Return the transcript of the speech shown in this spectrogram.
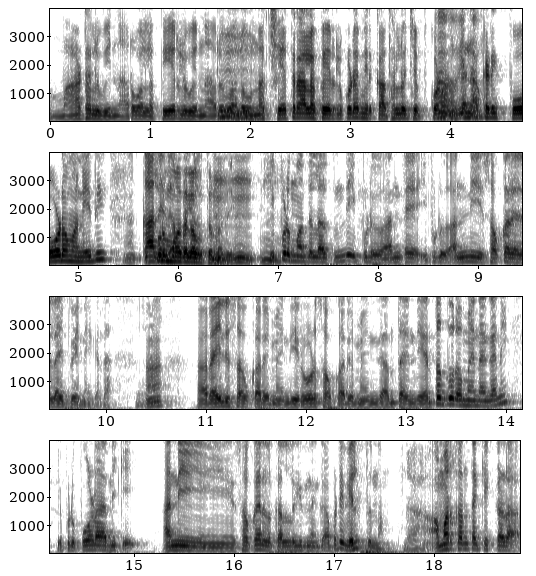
మాటలు విన్నారు వాళ్ళ పేర్లు విన్నారు వాళ్ళు ఉన్న క్షేత్రాల పేర్లు కూడా మీరు కథల్లో చెప్పుకోవడం కానీ అక్కడికి పోవడం అనేది ఇప్పుడు. మొదలవుతున్నది. ఉమ్. ఇప్పుడు మొదలవుతుంది. ఇప్పుడు అంటే ఇప్పుడు అన్ని సౌకర్యాలు అయిపోయినాయి కదా. రైలు సౌకర్యమైంది రోడ్డు సౌకర్యమైంది అంత అయింది. ఎంత దూరమైనా కానీ ఇప్పుడు పోవడానికి అన్ని సౌకర్యాలు కలిగింది కాబట్టి వెళ్తున్నాం. అమర్కంటకి ఇక్కడ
